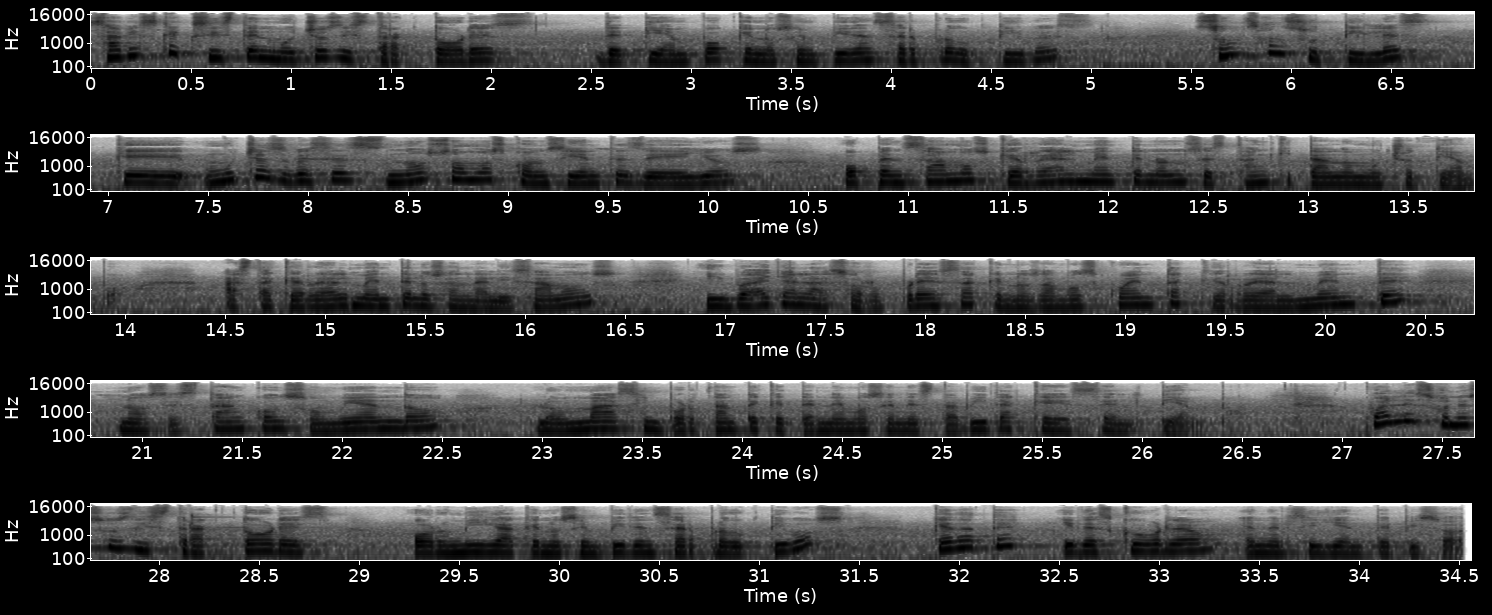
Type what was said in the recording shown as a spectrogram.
¿Sabes que existen muchos distractores de tiempo que nos impiden ser productivos? Son tan sutiles que muchas veces no somos conscientes de ellos o pensamos que realmente no nos están quitando mucho tiempo hasta que realmente los analizamos y vaya la sorpresa que nos damos cuenta que realmente nos están consumiendo lo más importante que tenemos en esta vida que es el tiempo. ¿Cuáles son esos distractores hormiga que nos impiden ser productivos? Quédate y descúbrelo en el siguiente episodio.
